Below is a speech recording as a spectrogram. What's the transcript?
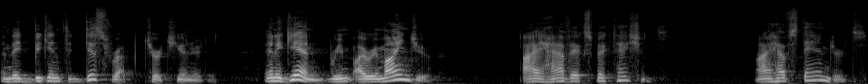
And they begin to disrupt church unity. And again, I remind you, I have expectations. I have standards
